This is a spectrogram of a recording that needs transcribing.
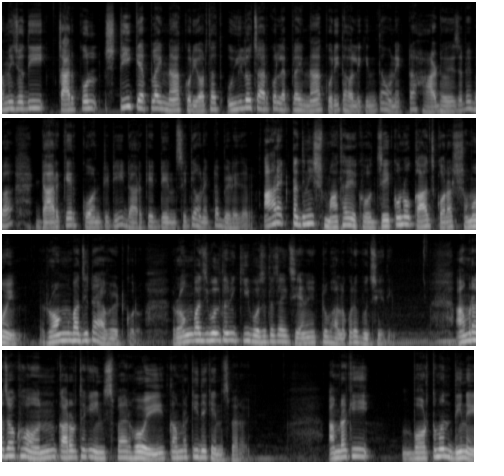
আমি যদি চারকোল স্টিক অ্যাপ্লাই না করি, অর্থাৎ উইলো চারকোল অ্যাপ্লাই না করি, তাহলে কিন্তু অনেকটা হার্ড হয়ে যাবে বা ডার্কের কোয়ান্টিটি ডার্কের ডেন্সিটি অনেকটা বেড়ে যাবে। আর একটা জিনিস মাথায় রেখো, যে কোনো কাজ করার সময় রংবাজিটা অ্যাভয়েড করো। রংবাজি বলতে আমি কি বোঝাতে চাইছি, আমি একটু ভালো করে বুঝিয়ে দিই। আমরা যখন কারোর থেকে ইন্সপায়ার হই আমরা কি দেখে ইন্সপায়ার হই? আমরা কি বর্তমান দিনে,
